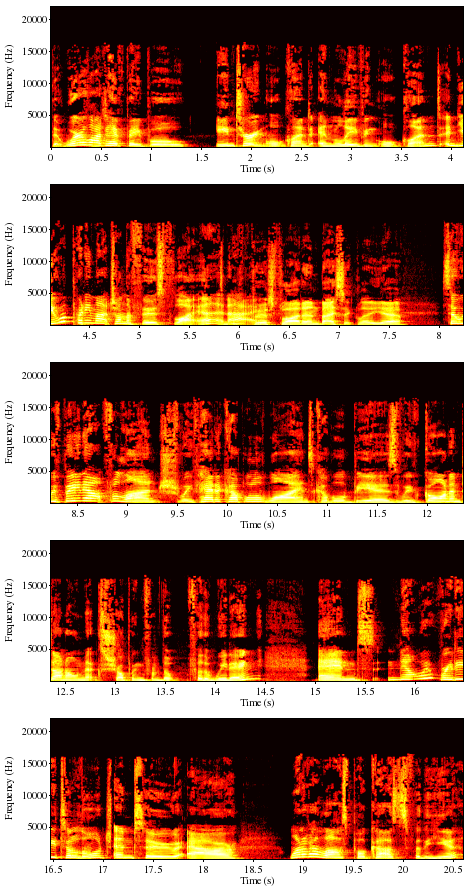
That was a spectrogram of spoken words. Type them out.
that we're allowed to have people entering Auckland and leaving Auckland. And you were pretty much on the first flight in, eh? First flight in, basically, yeah. So we've been out for lunch. We've had a couple of wines, a couple of beers. We've gone and done all Nick's shopping for the for the wedding, and now we're ready to launch into our one of our last podcasts for the year.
